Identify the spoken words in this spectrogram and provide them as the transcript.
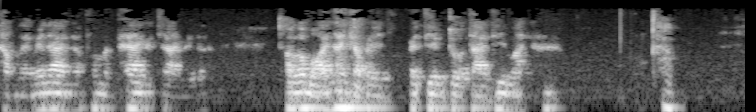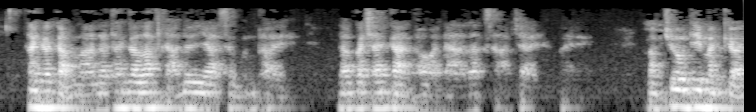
ทำอะไรไม่ได้นะเพราะมันแพร่กระจายไปแล้ว เขาก็บอกให้ท่านกลับไปไปเตรียมตัวตายที่วัดครับ ท่านก็กลับมาแล้วท่านก็รักษาด้วยยาสมุนไพรแล้วก็ใช้การภาวนารักษาใจไปบางช่วงที่มันเกิด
